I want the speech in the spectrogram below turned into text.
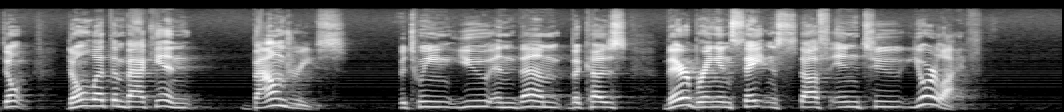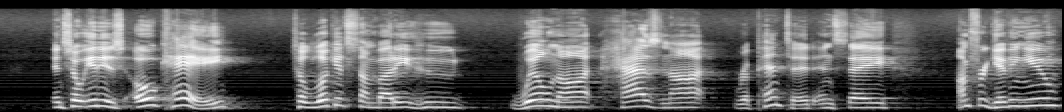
Don't, don't let them back in. Boundaries between you and them because they're bringing Satan's stuff into your life. And so it is okay to look at somebody who will not, has not repented and say, I'm forgiving you.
